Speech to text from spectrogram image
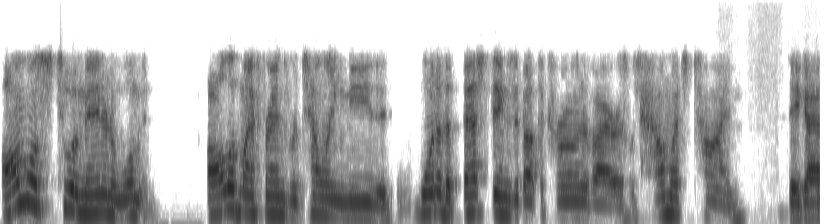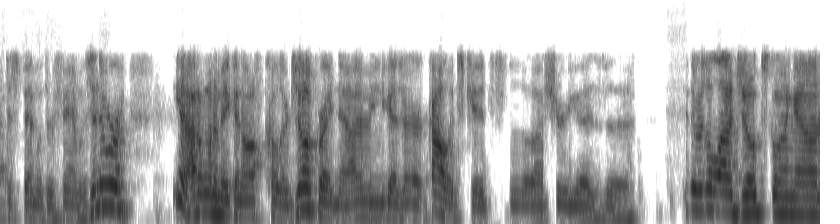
almost to a man and a woman, all of my friends were telling me that one of the best things about the coronavirus was how much time they got to spend with their families. And there were you know, I don't want to make an off-color joke right now. I mean, you guys are college kids, so I'm sure you guys. Uh, there was a lot of jokes going on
